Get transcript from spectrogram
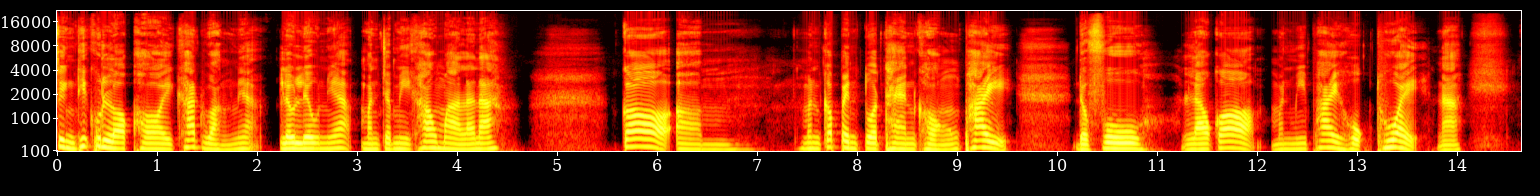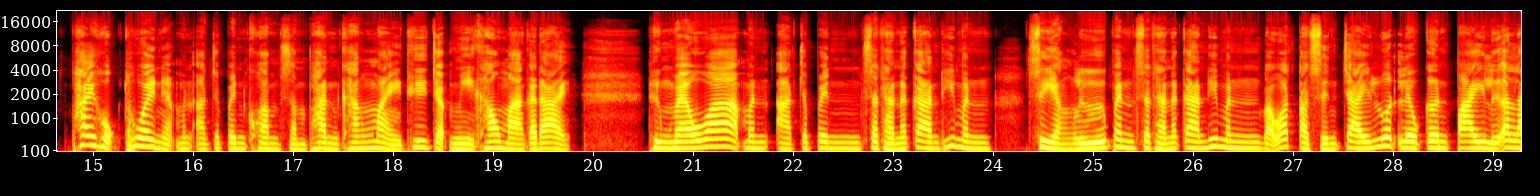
สิ่งที่คุณรอคอยคาดหวังเนี่ย เร็วๆเนี้ยมันจะมีเข้ามาแล้วนะ ก็มันก็เป็นตัวแทนของไพ่ The Fool แล้วก็มันมีไพ่หกถ้วยนะไพ่หกถ้วยเนี่ยมันอาจจะเป็นความสัมพันธ์ครั้งใหม่ที่จะมีเข้ามาก็ได้ ถึงแม้ว่ามันอาจจะเป็นสถานการณ์ที่มันเสี่ยงหรือเป็นสถานการณ์ที่มันแบบว่าตัดสินใจรวดเร็วเกินไปหรืออะไร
